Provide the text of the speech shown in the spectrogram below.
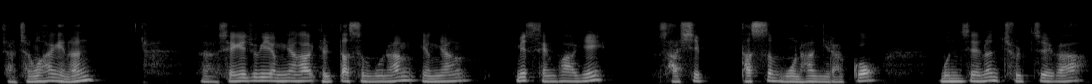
자, 정확하게는 어, 생애주기 영양학 15문항, 영양 및 생화학이 45문항이라고 문제는 출제가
